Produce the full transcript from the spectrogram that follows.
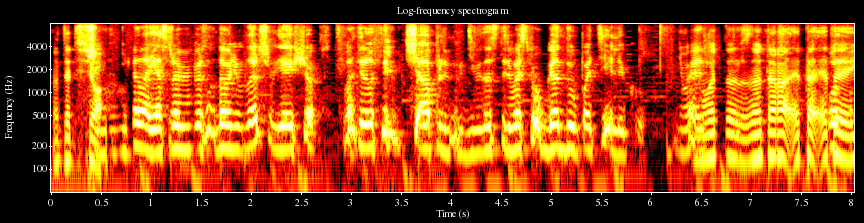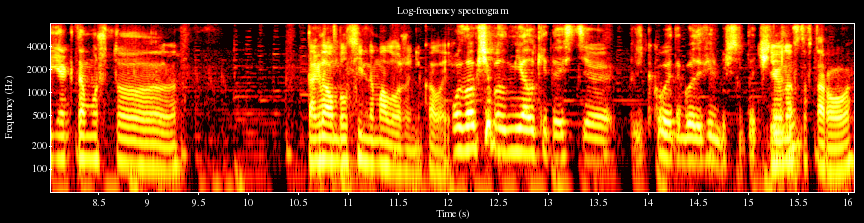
вот это все. Николай, я с Робертом Дауни-младшим, я еще смотрел фильм Чаплин в 98 году по телеку. Понимаешь? Ну, это, это, это, это вот. я к тому, что... Тогда он был сильно моложе, Николай. Он вообще был мелкий, то есть... Э, какого это года фильм, что точнее? 92-го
